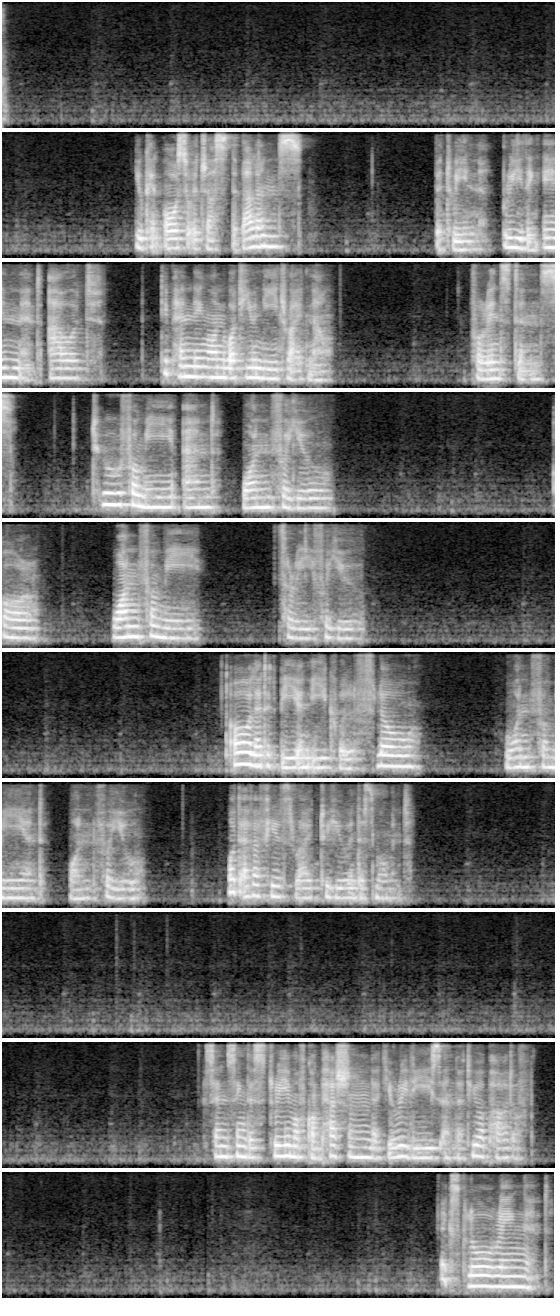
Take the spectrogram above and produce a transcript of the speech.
You can also adjust the balance between breathing in and out, depending on what you need right now. For instance, two for me and one for you, or one for me, three for you. Or let it be an equal flow, one for me and one for you, whatever feels right to you in this moment. Sensing the stream of compassion that you release and that you are part of. Exploring and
